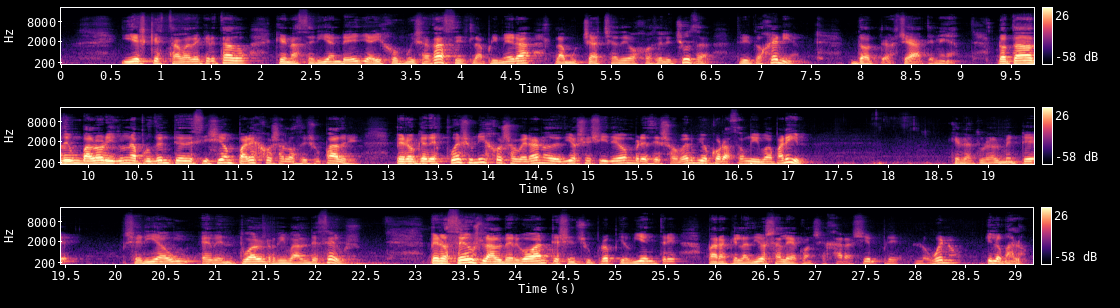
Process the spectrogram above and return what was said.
y es que estaba decretado que nacerían de ella hijos muy sagaces. La primera, la muchacha de ojos de lechuza, Tritogenia, o sea, Atenea, dotada de un valor y de una prudente decisión parejos a los de su padre, pero que después un hijo soberano de dioses y de hombres de soberbio corazón iba a parir, que naturalmente sería un eventual rival de Zeus. Pero Zeus la albergó antes en su propio vientre para que la diosa le aconsejara siempre lo bueno y lo malo.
